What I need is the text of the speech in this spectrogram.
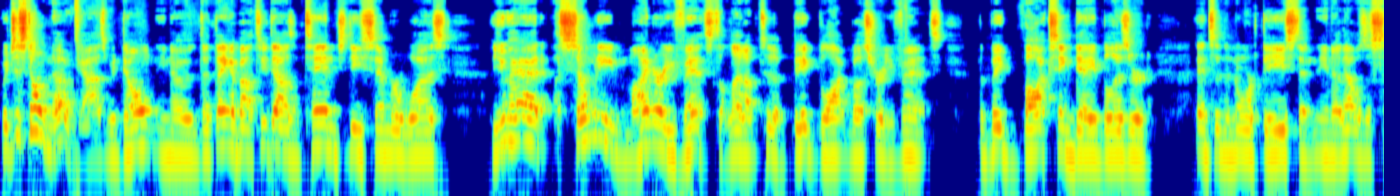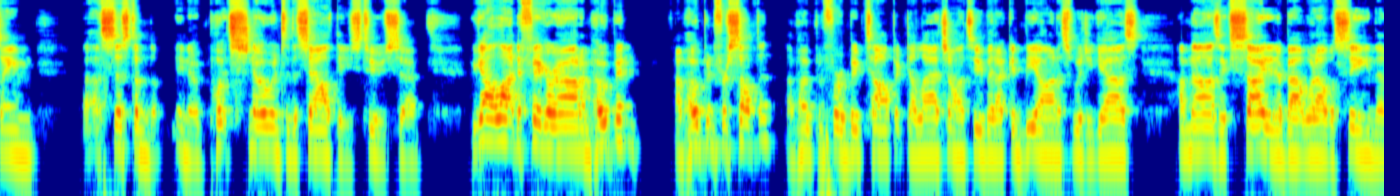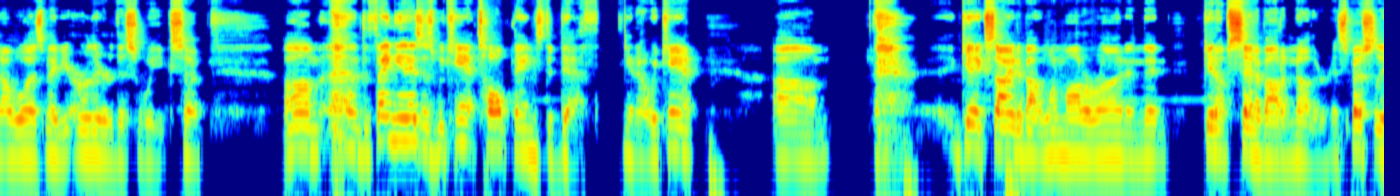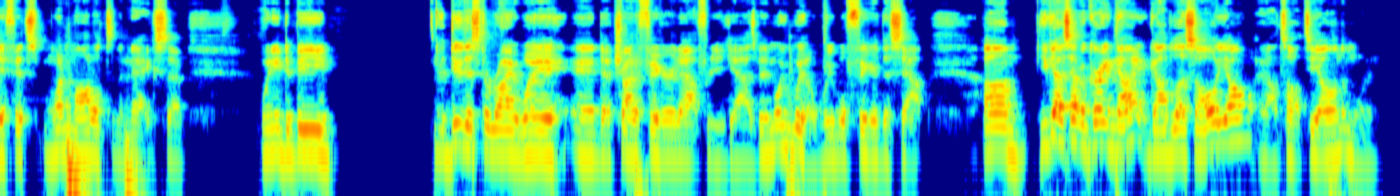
we just don't know, guys. We don't. You know, the thing about 2010 December was you had so many minor events that led up to the big blockbuster events, the big Boxing Day blizzard into the Northeast, and you know that was the same uh, system that you know put snow into the Southeast too. So we got a lot to figure out. I'm hoping, I'm hoping for something. I'm hoping for a big topic to latch onto. But I can be honest with you guys, I'm not as excited about what I was seeing that I was maybe earlier this week. So um, the thing is, is we can't talk things to death. You know, we can't um, get excited about one model run and then get upset about another, especially if it's one model to the next. So we need to be do this the right way and uh, try to figure it out for you guys. But we will. We will figure this out. Um, you guys have a great night. God bless all y'all, and I'll talk to y'all in the morning.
